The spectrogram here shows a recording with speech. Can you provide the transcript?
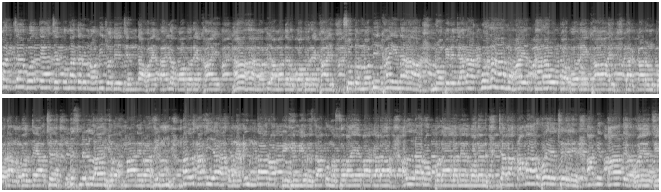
বাচ্চা বলতে আছে, তোমাদের নবী যদি জিন্দা হয় তাহলে কবরে খায় হ্যাঁ হ্যাঁ নবী আমাদের কবরে খায় শুধু নবী খাই না, নবীর যারা গোলাম হয়, তারাও কবরে খায়। তার কারণ কোরআন বলতে আছে, বিসমিল্লাহির রহমানির রহিম আমার হয়েছে, আমি তাদের হয়েছি।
